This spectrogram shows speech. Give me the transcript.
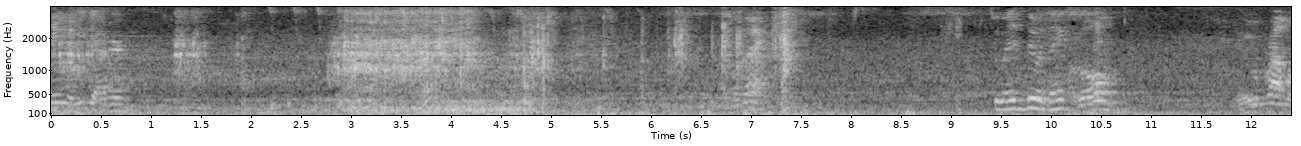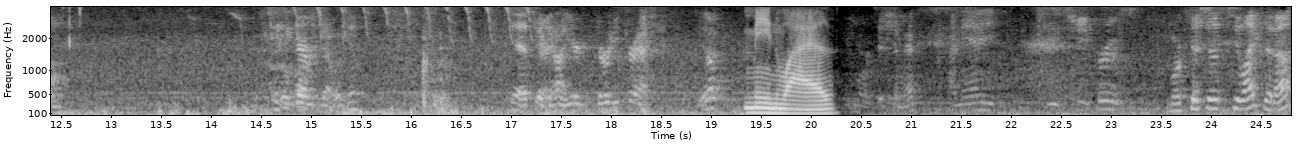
My attitude you got here. Go back. Two ways to do it, thanks. Go home. No problem. Take the garbage out, would you? Yeah, that's Take right. out your dirty trash. Yep. Meanwhile, Morticia, man. My nanny, she proves. Morticia, she likes it, huh?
